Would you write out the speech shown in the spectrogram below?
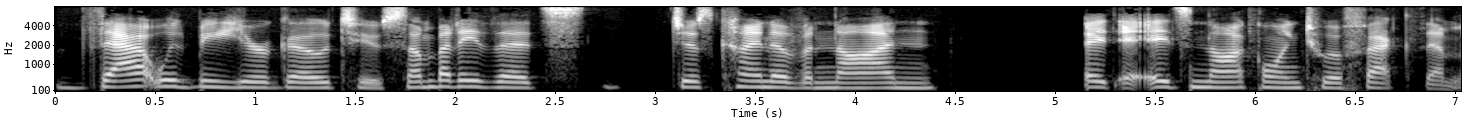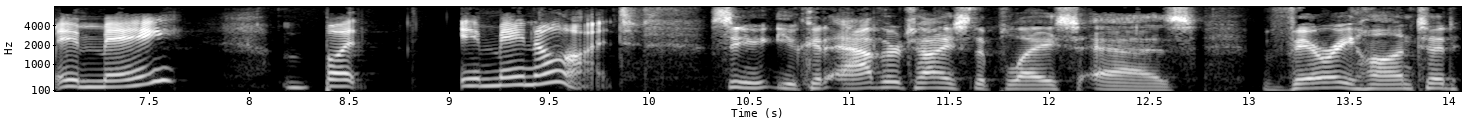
That would be your go-to. Somebody that's just kind of a non it, it's not going to affect them. It may, but it may not. So you, you could advertise the place as very haunted,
